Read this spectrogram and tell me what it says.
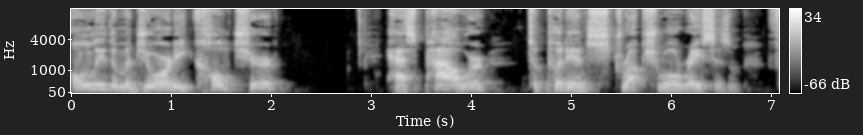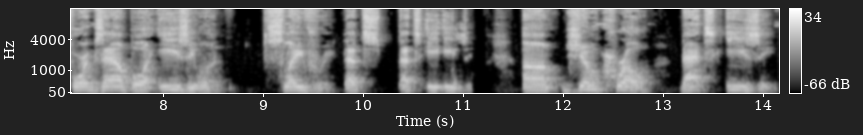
only the majority culture has power to put in structural racism. For example, an easy one, slavery. That's that's easy. Um, Jim Crow. That's easy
